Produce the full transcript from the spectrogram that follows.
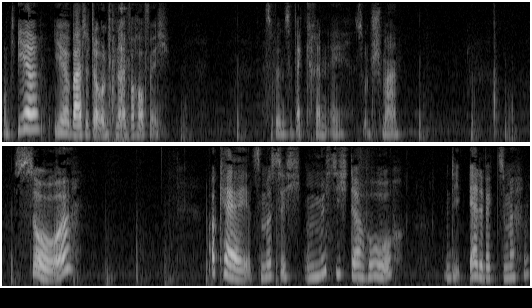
Und ihr, ihr wartet da unten einfach auf mich. Jetzt würden sie wegrennen, ey. So ein Schmarrn. So. Okay, jetzt muss ich, muss ich da hoch, um die Erde wegzumachen.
